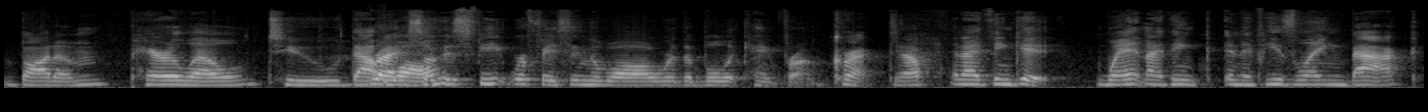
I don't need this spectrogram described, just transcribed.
bottom parallel to that right. wall. So his feet were facing the wall where the bullet came from. Correct. Yep. And I think it went. And I think, and if he's laying back,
